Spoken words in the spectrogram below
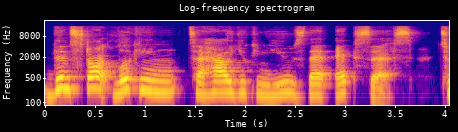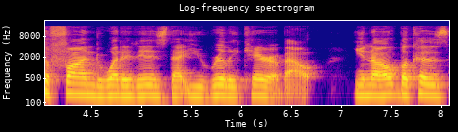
then start looking to how you can use that excess to fund what it is that you really care about, you know, because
